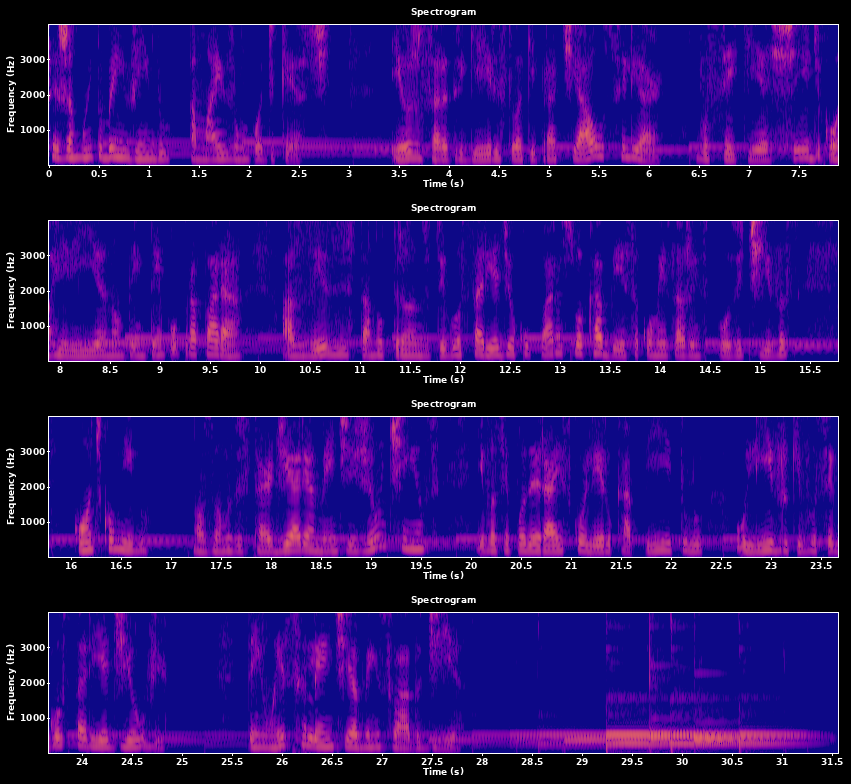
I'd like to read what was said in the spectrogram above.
Seja muito bem-vindo a mais um podcast. Eu, Jussara Trigueiro, estou aqui para te auxiliar. Você que é cheio de correria, não tem tempo para parar, às vezes está no trânsito e gostaria de ocupar a sua cabeça com mensagens positivas, conte comigo. Nós vamos estar diariamente juntinhos e você poderá escolher o capítulo, o livro que você gostaria de ouvir. Tenha um excelente e abençoado dia.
